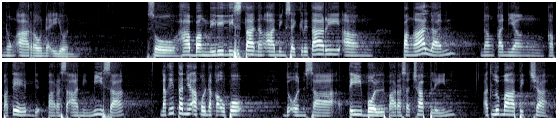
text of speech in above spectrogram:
nung araw na iyon. So habang nililista ng aming sekretary ang pangalan ng kaniyang kapatid para sa aming misa, nakita niya ako nakaupo doon sa table para sa chaplain at lumapit siya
